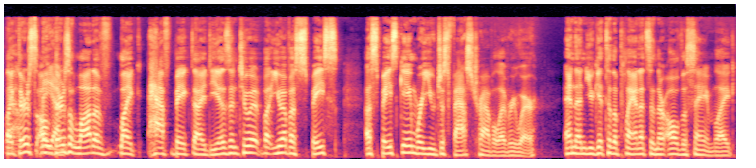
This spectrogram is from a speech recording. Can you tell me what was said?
Like, there's a, Yeah. there's a lot of like half baked ideas into it, but you have a space a space game where you just fast travel everywhere and then you get to the planets and they're all the same like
